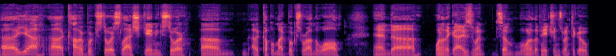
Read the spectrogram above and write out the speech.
Uh, yeah, uh, comic book store slash gaming store. Um, a couple of my books were on the wall, and uh, one of the guys went some one of the patrons went to go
